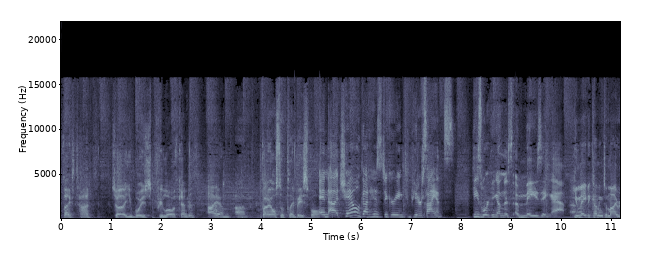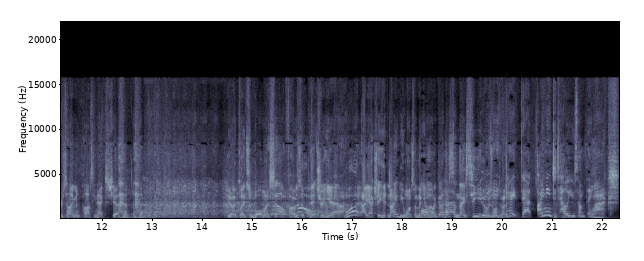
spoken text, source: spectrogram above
Thanks, Todd. So, uh, you boys pretty low with Kendra? I am, um, but I also play baseball. And uh, Chale got his degree in computer science. He's working on this amazing app. You may be coming to my retirement party next year. You know, I played some ball myself. I was No. a pitcher, yeah. What? I actually hit 90 once on the oh gun. my God, that's a nice heat. It was one Hey, time. hey, Dad, I need to tell you something. Relax.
